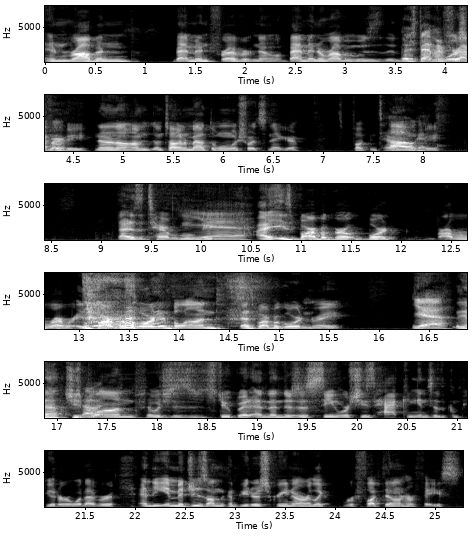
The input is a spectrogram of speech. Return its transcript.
and Robin, Batman Forever. No, Batman and Robin was the, was Batman the worst Forever. movie. No, no, no. I'm, I'm talking about the one with Schwarzenegger. It's a fucking oh, terrible Oh, okay. movie. That is a terrible movie. Yeah. I, is Barbara Gor- Bord Barbara Barbara is Barbara Gordon blonde? That's Barbara Gordon, right? Yeah. Yeah. She's That- blonde, which is stupid. And then there's this scene where she's hacking into the computer or whatever, and the images on the computer screen are like reflected on her face,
